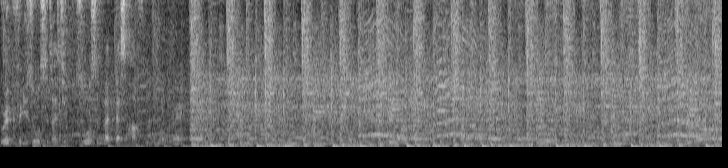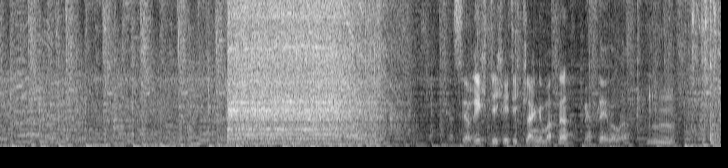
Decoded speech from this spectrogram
Grip für die Soße. Das heißt, die Soße bleibt besser haften. Okay. Richtig, richtig klein gemacht, ne? Mehr Flavor, oder? Die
